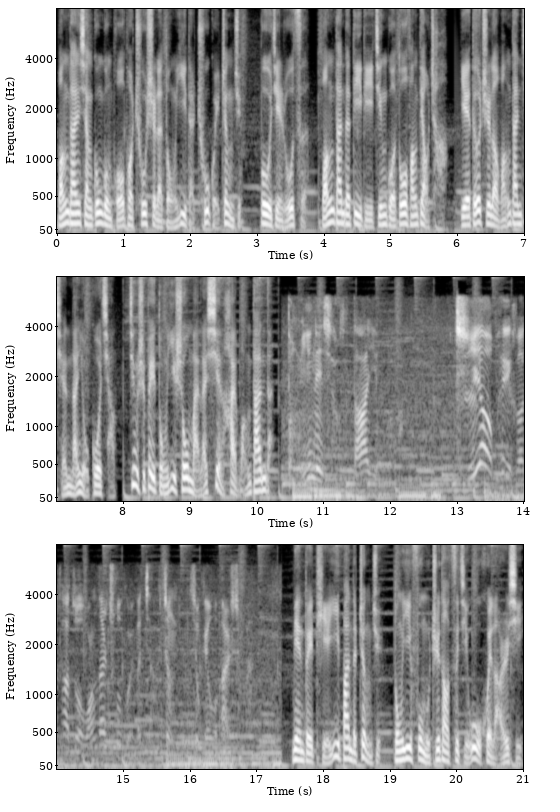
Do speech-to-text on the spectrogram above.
王丹向公公婆婆出示了董毅的出轨证据。不仅如此，王丹的弟弟经过多方调查，也得知了王丹前男友郭强竟是被董毅收买来陷害王丹的。董毅那小子答应了，只要配合他做王丹出轨的假证据，就给我二十万。面对铁一般的证据，董毅父母知道自己误会了儿媳，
